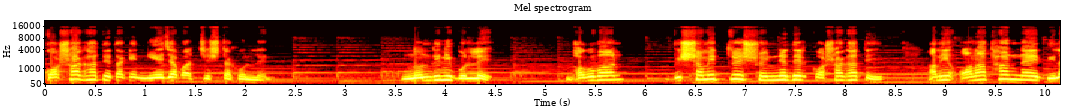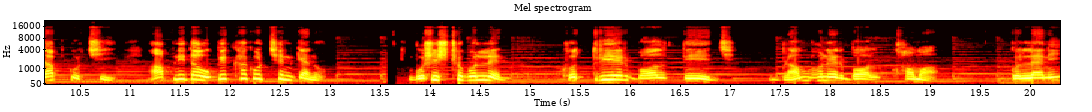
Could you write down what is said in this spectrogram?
কষাঘাতে তাকে নিয়ে যাবার চেষ্টা করলেন। নন্দিনী বললে, ভগবান, বিশ্বামিত্রের সৈন্যদের কষাঘাতে আমি অনাথার ন্যায় বিলাপ করছি। আপনি তা উপেক্ষা করছেন কেন? বশিষ্ঠ বললেন ক্ষত্রিয়ের বল তেজ, ব্রাহ্মণের বল ক্ষমা। কল্যাণী,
